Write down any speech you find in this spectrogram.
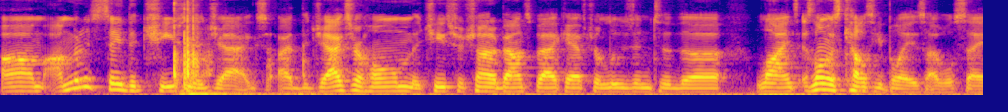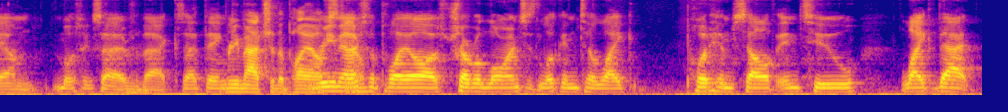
Um, I'm gonna say the Chiefs and the Jags. Uh, the Jags are home. The Chiefs are trying to bounce back after losing to the Lions. As long as Kelce plays, I will say I'm most excited for that because I think Rematch of the playoffs. rematch too? the playoffs. Trevor Lawrence is looking to like put himself into like that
